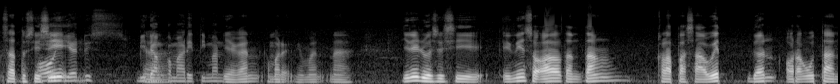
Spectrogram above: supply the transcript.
Satu oh sisi iya dis bidang Ya. kemaritiman. ya kan kemaritiman. Nah, jadi dua sisi. Ini soal tentang kelapa sawit dan orang utan.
